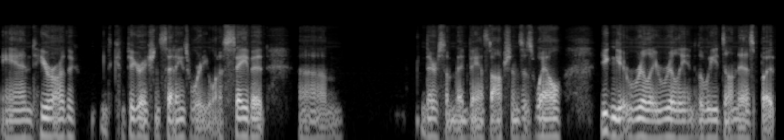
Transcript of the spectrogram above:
And here are the configuration settings where you want to save it. Um, there's some advanced options as well. You can get really, really into the weeds on this, but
